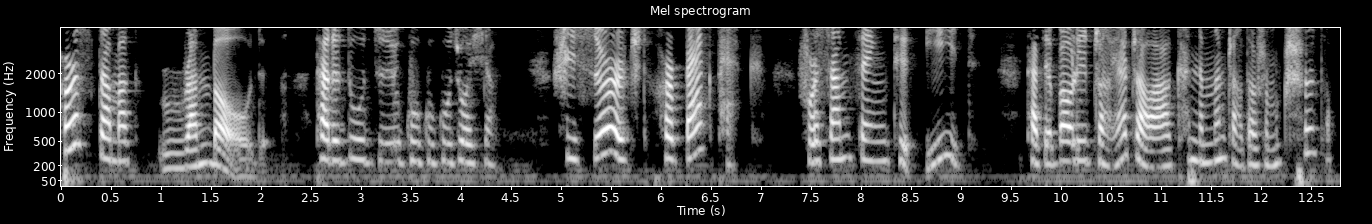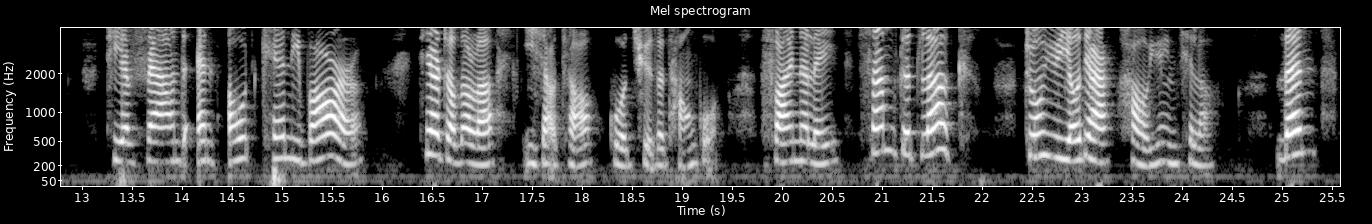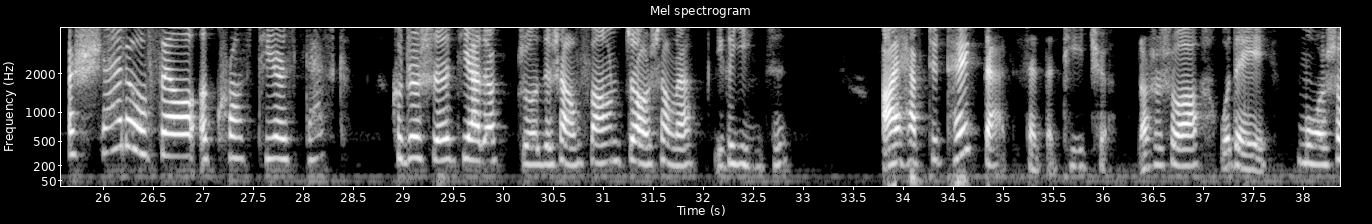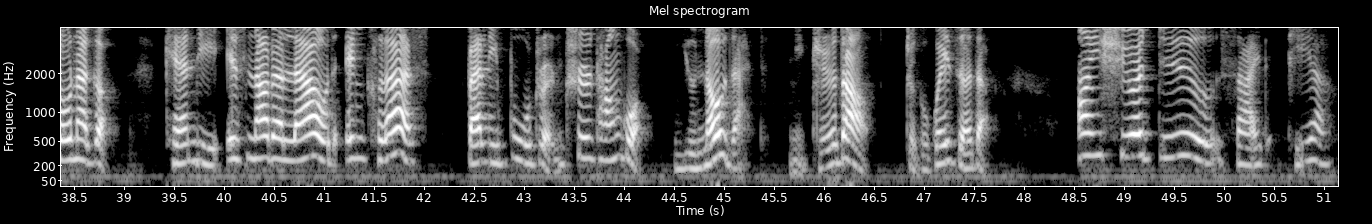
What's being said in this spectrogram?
Her stomach rumbled. 她的肚子咕咕咕作响。She searched her backpack for something to eat。 她在包里找呀找啊，看能不能找到什么吃的。Tia found an old candy bar。Tia 找到了一小条过去的糖果。Finally, some good luck。终于有点好运气了。Then a shadow fell across Tia's desk。可这时，Tia 的桌子上方照上了一个影子。I have to take that," said the teacher. 老师说：“我得没收那个。 Candy is not allowed in class. 班里不准吃糖果。You know that. 你知道这个规则的。I sure do," sighed Tia.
